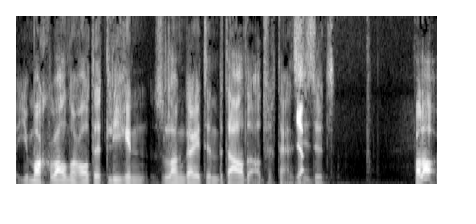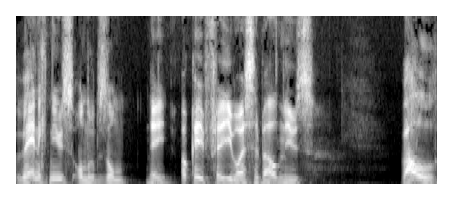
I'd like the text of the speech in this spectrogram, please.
je mag wel nog altijd liegen zolang dat je het in betaalde advertenties doet. Voilà, weinig nieuws onder de zon. Nee, oké, Freddy, wat is er wel nieuws? Wel,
